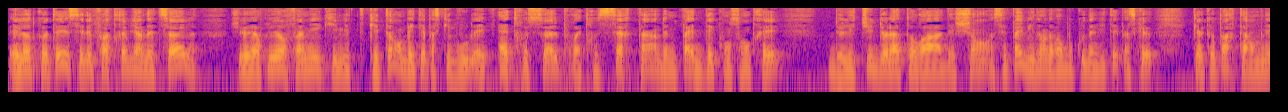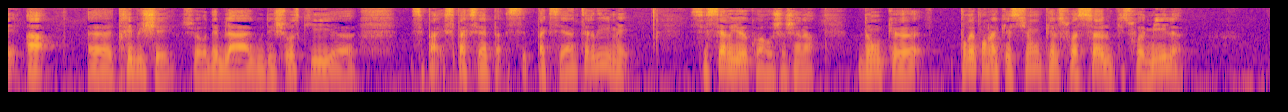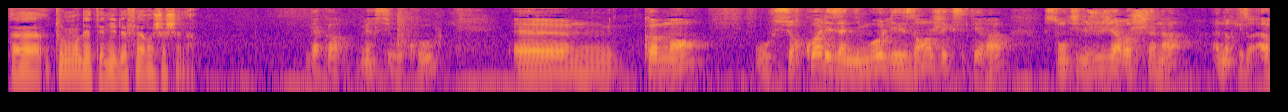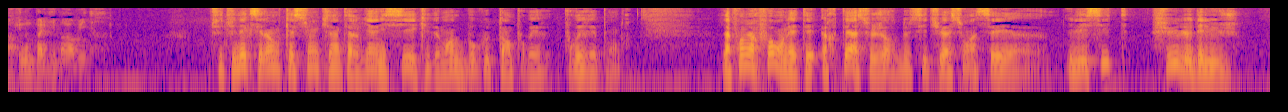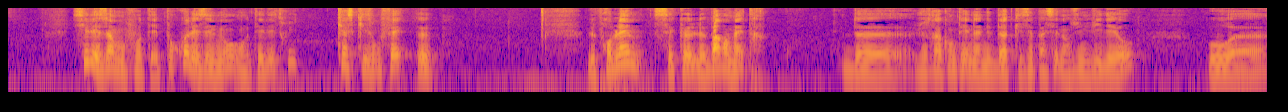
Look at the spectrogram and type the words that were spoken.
Et l'autre côté, c'est des fois très bien d'être seul. J'ai vu plusieurs familles qui, qui étaient embêtées parce qu'ils voulaient être seuls pour être certains de ne pas être déconcentrés de l'étude de la Torah, des chants. C'est pas évident d'avoir beaucoup d'invités parce que quelque part, tu es emmené à euh, trébucher sur des blagues ou des choses qui. Euh, c'est pas, pas que c'est interdit, mais c'est sérieux, quoi, Rosh Hashanah. Donc, euh, pour répondre à la question, qu'elle soit seule ou qu'il soit mille, euh, tout le monde est tenu de faire Rosh Hashanah. D'accord, merci beaucoup. Comment ou sur quoi les animaux, les anges, etc., sont-ils jugés à Rosh Hashanah alors qu'ils n'ont pas le libre arbitre? C'est une excellente question qui intervient ici et qui demande beaucoup de temps pour y, pour y répondre. La première fois où on a été heurté à ce genre de situation assez illicite, fut le déluge. Si les hommes ont fauté, pourquoi les animaux ont été détruits? Qu'est-ce qu'ils ont fait, eux? Le problème, c'est que le baromètre de... Je vais te raconter une anecdote qui s'est passée dans une vidéo où euh,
